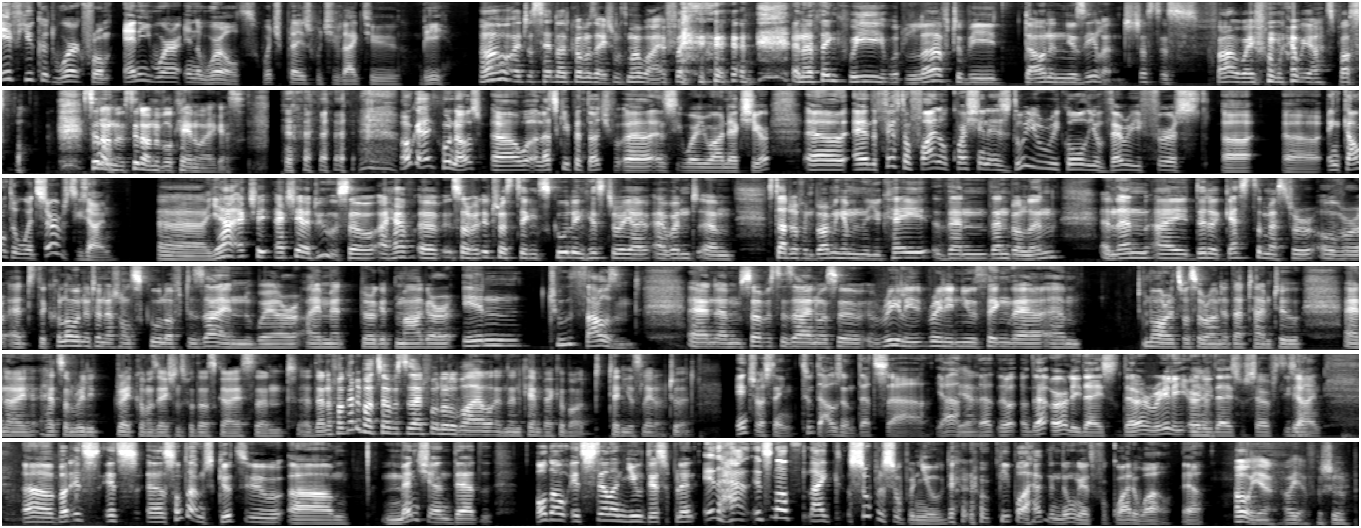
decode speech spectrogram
If you could work from anywhere in the world, which place would you like to be? Oh, I just had that conversation with my wife. and I think we would love to be down in New Zealand, just as far away from where we are as possible. sit on a sit on a volcano, I guess. okay, who knows? Uh, well, let's keep in touch uh, and see where you are next year. Uh, and the fifth and final question is: Do you recall your very first uh, uh, encounter with service design? Uh, yeah, actually, actually, I do. So I have a sort of an interesting schooling history. I, I went um, started off in Birmingham in the UK, then then Berlin, and then I did a guest semester over at the Cologne International School of Design, where I met Birgit Mager in 2000, and um, service design was a really really new thing there. Um, Moritz was around at that time too, and I had some really great conversations with those guys. And uh, then I forgot about service design for a little while, and then came back about ten years later to it. Interesting, 2000. That's uh, yeah, yeah. That, uh, that early days. There are really early yeah. days of service design. Yeah. Uh, but it's it's uh, sometimes good to um, mention that although it's still a new discipline, it has it's not like super super new. People have been doing it for quite a while. Yeah. Oh yeah. Oh yeah, for sure.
